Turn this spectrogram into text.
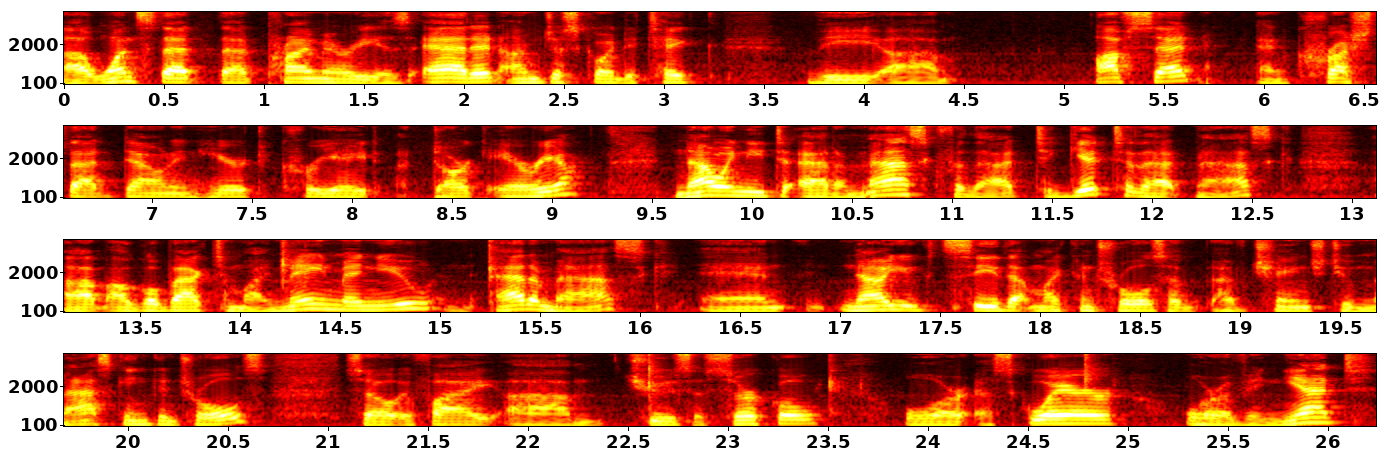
Uh, once that, that primary is added, I'm just going to take the um, offset and crush that down in here to create a dark area. Now I need to add a mask for that. To get to that mask, um, I'll go back to my main menu and add a mask. And now you can see that my controls have, have changed to masking controls. So if I um, choose a circle or a square or a vignette,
